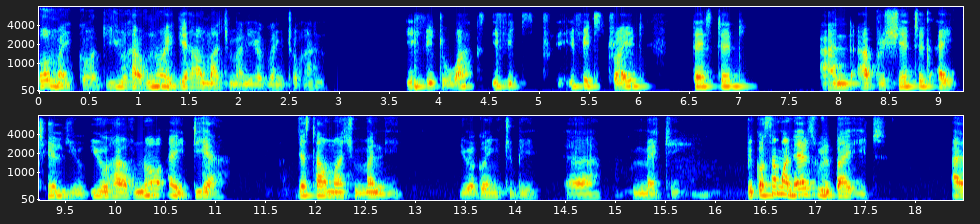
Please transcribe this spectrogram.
oh my God, you have no idea how much money you're going to earn. If it works, if it's if it's tried, tested, and appreciated, I tell you, you have no idea just how much money you are going to be uh, making, because someone else will buy it. A,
